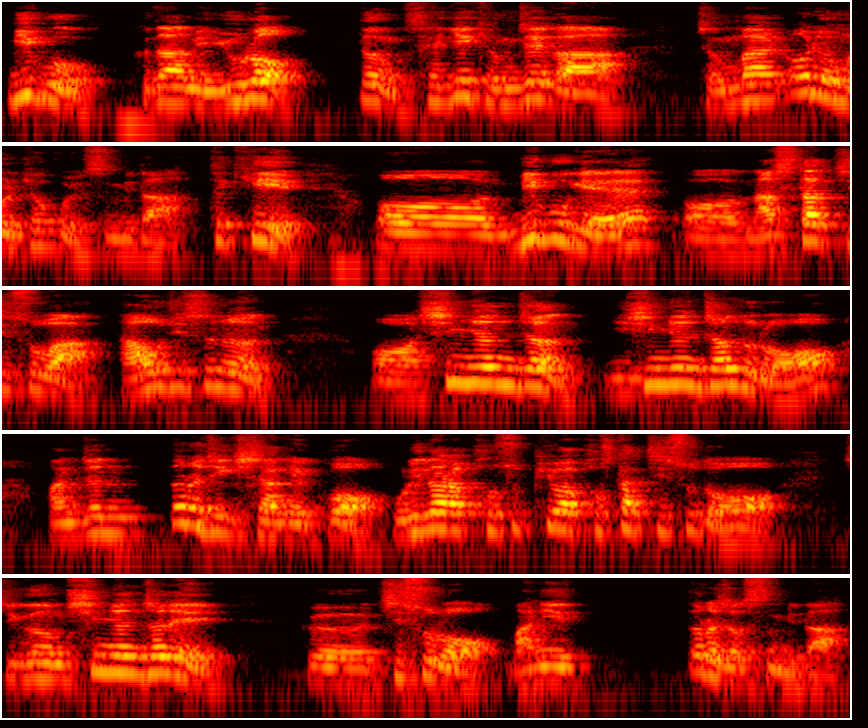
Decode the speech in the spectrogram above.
미국, 그 다음에 유럽 등 세계 경제가 정말 어려움을 겪고 있습니다. 특히 어, 미국의 어, 나스닥 지수와 다우 지수는 어, 10년 전, 20년 전으로 완전 떨어지기 시작했고 우리나라 코스피와 코스닥 지수도 지금 10년 전의 그 지수로 많이 떨어졌습니다.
